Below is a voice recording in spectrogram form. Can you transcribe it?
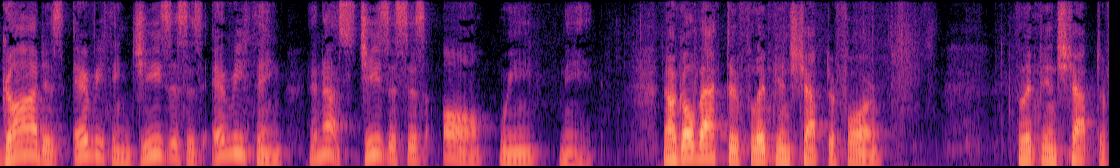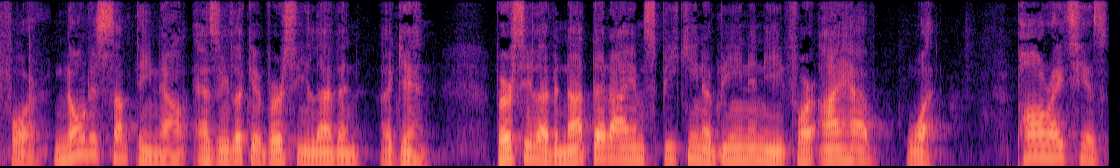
God is everything. Jesus is everything in us. Jesus is all we need. Now go back to Philippians chapter 4. Philippians chapter 4. Notice something now as we look at verse 11 again. Verse 11, not that I am speaking of being in need, for I have what? Paul writes he has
